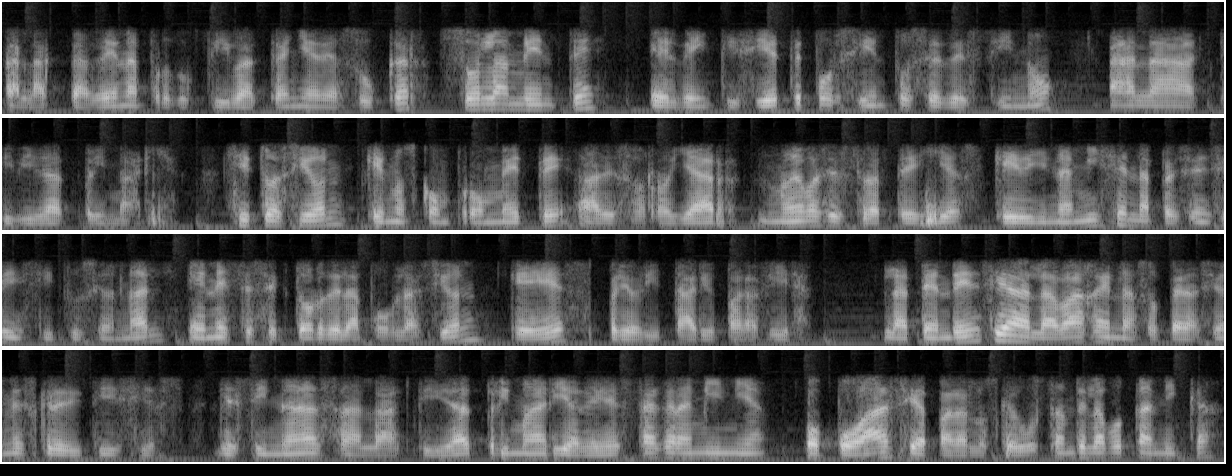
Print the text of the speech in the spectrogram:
a la cadena productiva caña de azúcar, solamente el 27% se destinó a la actividad primaria situación que nos compromete a desarrollar nuevas estrategias que dinamicen la presencia institucional en este sector de la población que es prioritario para FIRA. La tendencia a la baja en las operaciones crediticias destinadas a la actividad primaria de esta gramínea o poácea para los que gustan de la botánica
